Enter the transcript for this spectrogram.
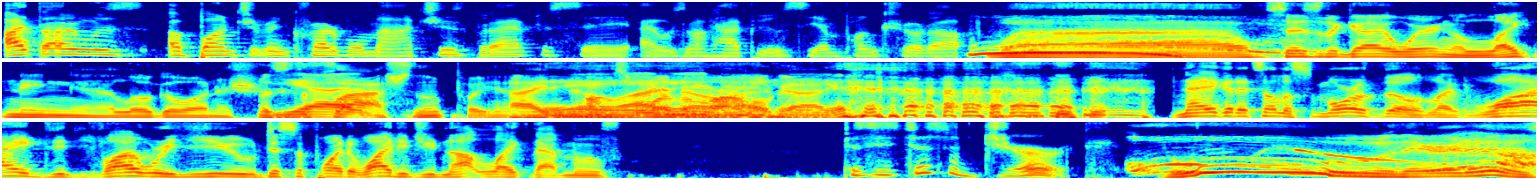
I thought it was a bunch of incredible matches, but I have to say I was not happy when CM Punk showed up. Wow. Says the guy wearing a lightning uh, logo on his shirt. It's Yeah. the Flash. They'll put you I know, Punk's I more know. Marvel I- guy. Now you got to tell us more though. Like, why did why were you disappointed? Why did you not like that move? Because he's just a jerk. Ooh, there it is.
